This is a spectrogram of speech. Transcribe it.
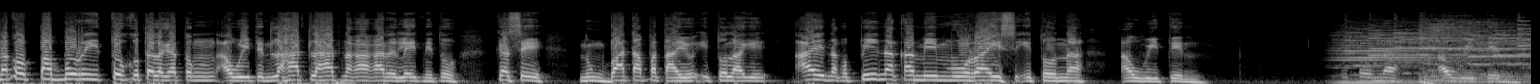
Nako, paborito ko talaga tong awitin. Lahat-lahat nakaka-relate nito. Kasi, nung bata pa tayo, ito lagi, ay nako, pinaka-memorize ito na awitin. Ito na awitin.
